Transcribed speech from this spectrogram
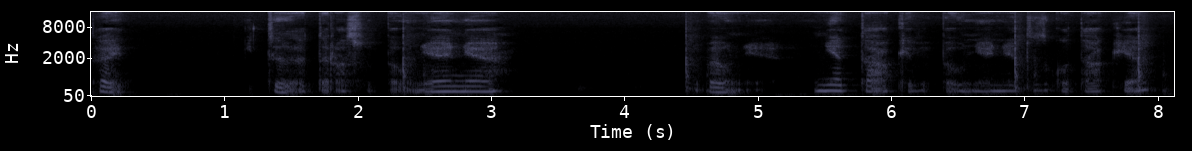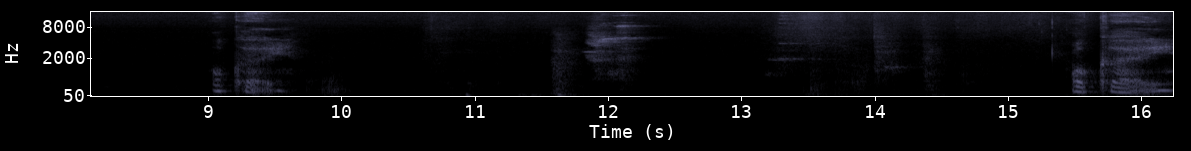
Okej. I tyle teraz wypełnienie. Wypełnienie. Nie takie wypełnienie, tylko takie. Okej. Okej.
